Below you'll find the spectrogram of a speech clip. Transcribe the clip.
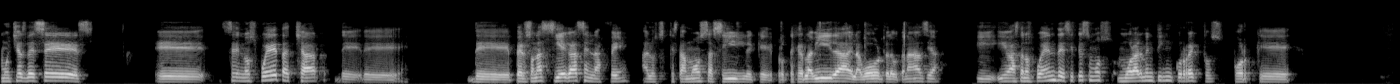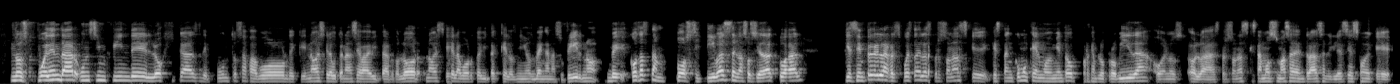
muchas veces eh, se nos puede tachar de, personas ciegas en la fe, a los que estamos así, de que proteger la vida, el aborto, la eutanasia, y, hasta nos pueden decir que somos moralmente incorrectos porque nos pueden dar un sinfín de lógicas, de puntos a favor, de que no es que la eutanasia va a evitar dolor, no es que el aborto evita que los niños vengan a sufrir, no, de cosas tan positivas en la sociedad actual que siempre la respuesta de las personas que, que están como que en movimiento, por ejemplo, pro vida o, las personas que estamos más adentradas en la iglesia es como de que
